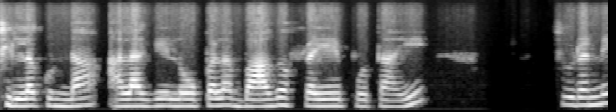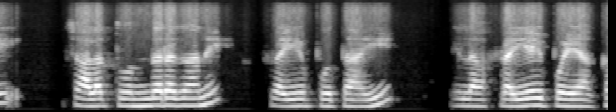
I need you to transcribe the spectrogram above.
చిల్లకుండా అలాగే లోపల బాగా ఫ్రై అయిపోతాయి. చూడండి చాలా తొందరగానే ఫ్రై అయిపోతాయి. ఇలా ఫ్రై అయిపోయాక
